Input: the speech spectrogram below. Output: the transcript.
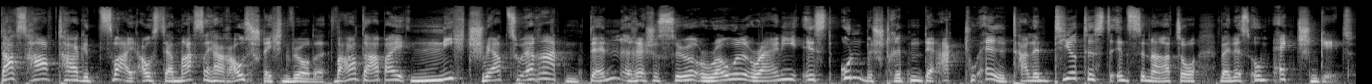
Dass Hard Target 2 aus der Masse herausstechen würde, war dabei nicht schwer zu erraten, denn Regisseur Roel Raney ist unbestritten der aktuell talentierteste Inszenator, wenn es um Action geht.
